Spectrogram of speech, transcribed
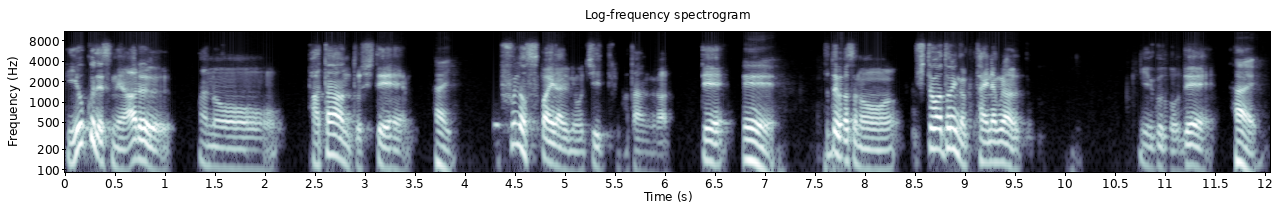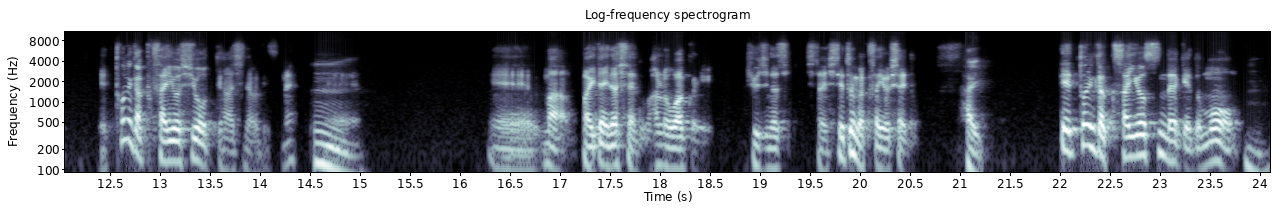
よくですね、ある、あの、パターンとして、はい。負のスパイラルに陥っているパターンがあって、ええ例えばその人がとにかく足りなくなるということで、はい。えとにかく採用しようっていう話になるわけですね。うん。えーまあ、媒体に出したりとか、ハローワークに求人出ししたりして、とにかく採用したいと。はい。で、とにかく採用するんだけども、うん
